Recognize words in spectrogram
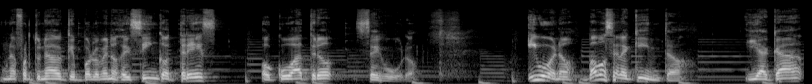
un afortunado que por lo menos de 5, 3 o 4 seguro. Y bueno, vamos a la quinta. Y acá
